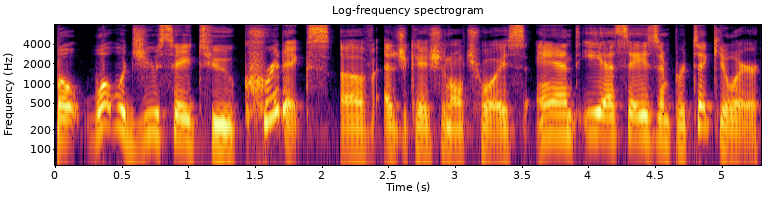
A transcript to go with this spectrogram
But what would you say to critics of educational choice and ESAs in particular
